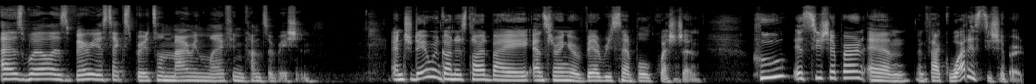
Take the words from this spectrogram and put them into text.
as well as various experts on marine life and conservation. And today we're going to start by answering a very simple question Who is Sea Shepherd? And in fact, what is Sea Shepherd?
